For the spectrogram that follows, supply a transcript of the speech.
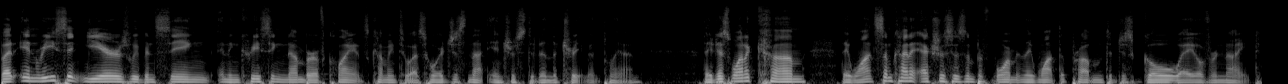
But in recent years, we've been seeing an increasing number of clients coming to us who are just not interested in the treatment plan. They just want to come, they want some kind of exorcism performed, and they want the problem to just go away overnight.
